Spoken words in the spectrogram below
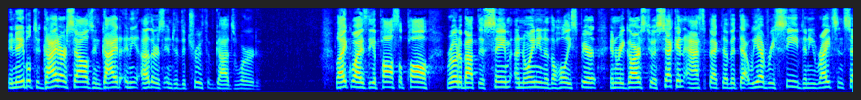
enabled to guide ourselves and guide any others into the truth of God's word. Likewise, the Apostle Paul wrote about this same anointing of the Holy Spirit in regards to a second aspect of it that we have received, and he writes in 2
